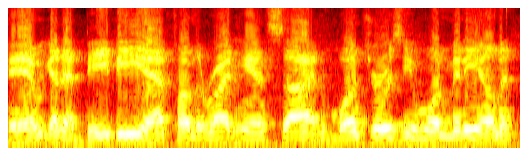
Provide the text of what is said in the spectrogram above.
And we got that BBF on the right hand side. One jersey, and one mini helmet.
